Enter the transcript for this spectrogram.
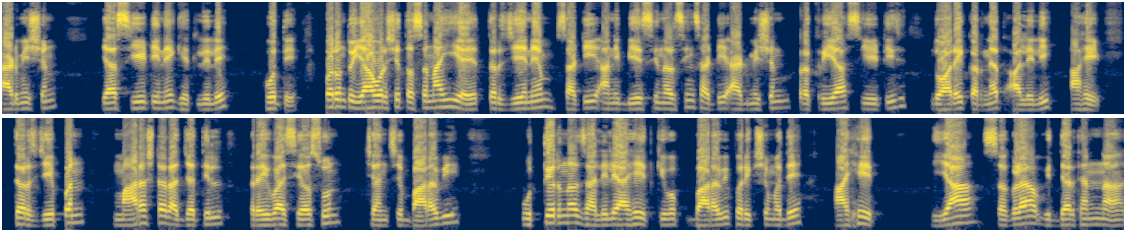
ऍडमिशन या सीईटीने घेतलेले होते. परंतु यावर्षी तसं नाही आहे तर जे एन एमसाठी आणि बीएससी नर्सिंगसाठी ऍडमिशन प्रक्रिया सीईटी द्वारे करण्यात आलेली आहे. तर जे पण महाराष्ट्र राज्यातील रहिवासी असून ज्यांचे बारावी उत्तीर्ण झालेले आहेत किंवा बारावी परीक्षेमध्ये आहेत या सगळ्या विद्यार्थ्यांना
